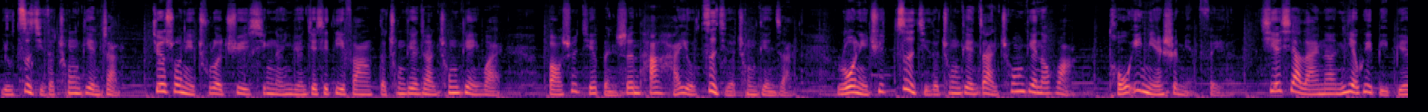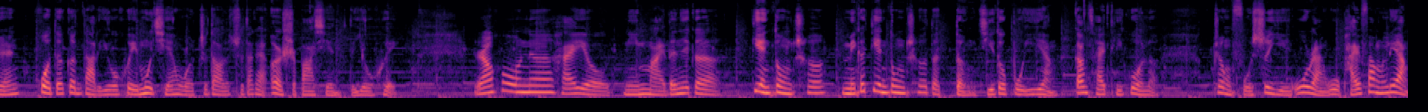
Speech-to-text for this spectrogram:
有自己的充电站，就是说你除了去新能源这些地方的充电站充电以外，保时捷本身它还有自己的充电站。如果你去自己的充电站充电的话，头一年是免费的。接下来呢，你也会比别人获得更大的优惠。目前我知道的是大概二十八线的优惠。然后呢，还有你买的那个电动车，每个电动车的等级都不一样。刚才提过了，政府是以污染物排放量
